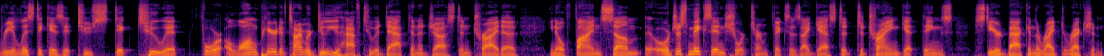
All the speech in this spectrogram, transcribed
realistic is it to stick to it for a long period of time, or do you have to adapt and adjust and try to you know, find some or just mix in short term fixes, I guess, to, to try and get things steered back in the right direction.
